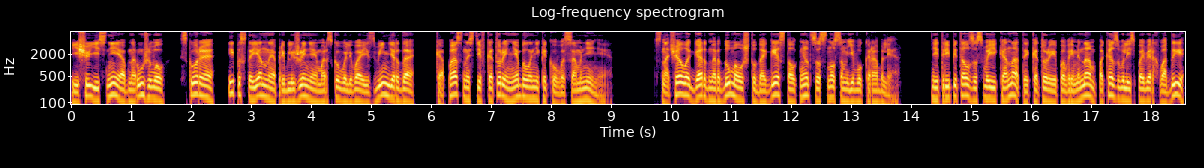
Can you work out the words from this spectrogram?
еще яснее обнаруживал скорое и постоянное приближение морского льва из Виньерда к опасности, в которой не было никакого сомнения. Сначала Гарднер думал, что Даге столкнется с носом его корабля, и трепетал за свои канаты, которые по временам показывались поверх воды,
